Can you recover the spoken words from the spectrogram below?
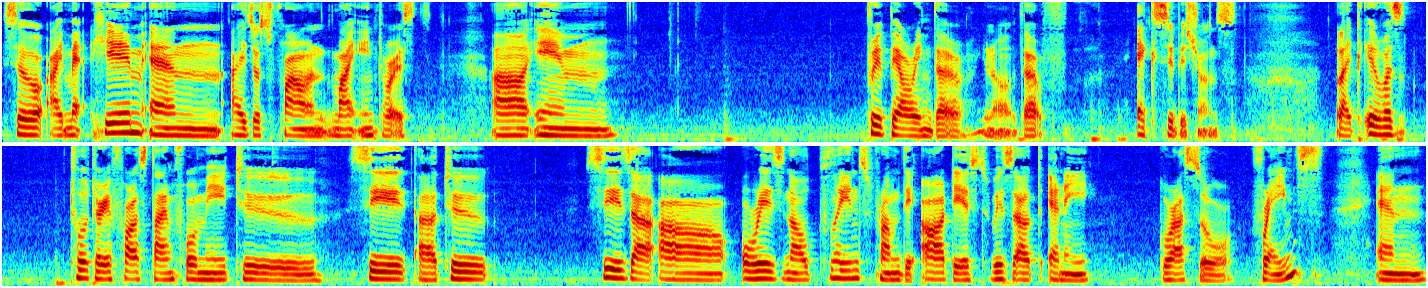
So I met him, and I just found my interest uh, in preparing the you know the f- exhibitions like it was totally first time for me to see uh, to see the uh, original prints from the artist without any glass or frames, and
